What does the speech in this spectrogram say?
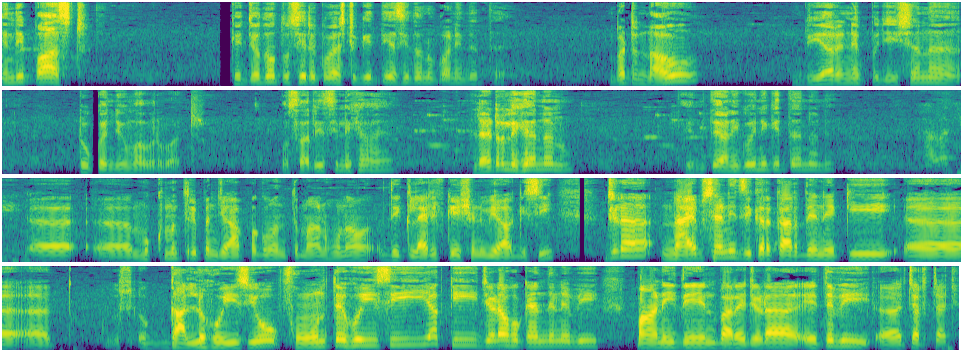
in the past ਕਿ ਜਦੋਂ ਤੁਸੀਂ ਰਿਕੁਐਸਟ ਕੀਤੀ ਅਸੀਂ ਤੁਹਾਨੂੰ ਪਾਣੀ ਦਿੱਤਾ। But now we are in a position to consume our water ਉਹ ਸਾਰੀ ਸੀ ਲਿਖਿਆ ਹੋਇਆ। ਲੈਟਰ ਲਿਖਿਆ ਇਹਨਾਂ ਨੂੰ। ਇੰਤਿਹਾਨੀ ਕੋਈ ਨਹੀਂ ਕੀਤਾ ਇਹਨਾਂ ਨੇ। ਹਾਲਾਂਕਿ ਅ, ਅ, ਮੁੱਖ ਮੰਤਰੀ ਪੰਜਾਬ ਭਗਵੰਤ ਮਾਨ ਹੋਣਾ ਦੀ ਕਲੈਰੀਫਿਕੇਸ਼ਨ ਵੀ ਆ ਗਈ ਸੀ। ਜਿਹੜਾ ਨਾਇਬ ਸੈਣੀ ਜ਼ਿਕਰ ਕਰਦੇ ਨੇ ਕਿ ਅ, ਅ, ਸ- ਗੱਲ ਹੋਈ ਸੀ ਉਹ ਫੋਨ ਤੇ ਹੋਈ ਸੀ ਜਾਂ ਕੀ? ਜਿਹੜਾ ਉਹ ਕਹਿੰਦੇ ਨੇ ਵੀ ਪਾਣੀ ਦੇਣ ਬਾਰੇ ਜਿਹੜਾ ਇਹ ਤੇ ਵੀ ਅ, ਚਰਚਾ ਚ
